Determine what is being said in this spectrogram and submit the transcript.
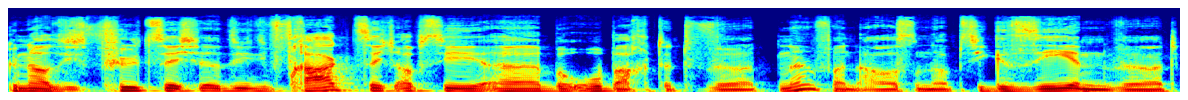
Genau, sie fühlt sich, äh, sie fragt sich, ob sie äh, beobachtet wird, ne, von außen, ob sie gesehen wird.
